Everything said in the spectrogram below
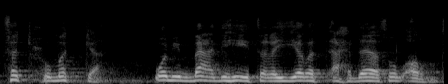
فتح مكة ومن بعده تغيرت أحداث الأرض.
